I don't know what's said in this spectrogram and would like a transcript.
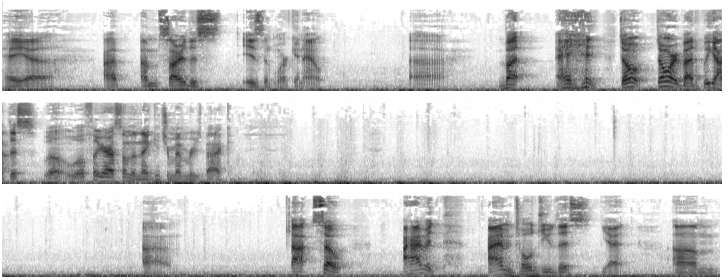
Hey, uh, I, I'm sorry this isn't working out. Uh, but hey, don't don't worry, bud. We got this. We'll we'll figure out something that get your memories back. Um, uh, so I haven't I haven't told you this yet. Um,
